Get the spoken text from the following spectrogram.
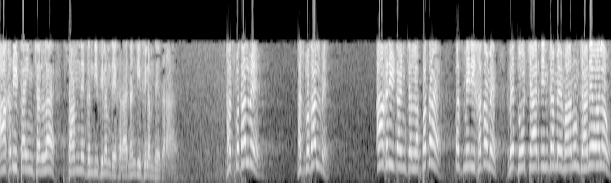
आखिरी टाइम चल रहा है, सामने गंदी फ़िल्म देख रहा है, नंगी फ़िल्म देख रहा है। अस्पताल में अस्पताल में। आखिरी टाइम चल रहा पता है, बस मेरी खत्म है। मैं दो चार दिन का मेहमान हूँ, जाने वाला हूँ।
